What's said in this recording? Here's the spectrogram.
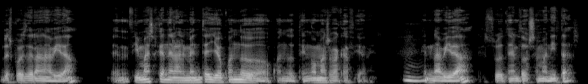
después de la Navidad. Encima es generalmente yo cuando, cuando tengo más vacaciones. mm. En Navidad, que suelo tener dos semanitas,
